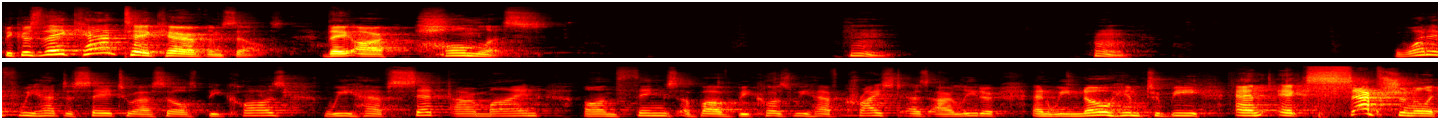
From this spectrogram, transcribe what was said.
because they can't take care of themselves. They are homeless. Hmm. Hmm. What if we had to say to ourselves, because we have set our mind on things above, because we have Christ as our leader, and we know him to be an exceptionally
